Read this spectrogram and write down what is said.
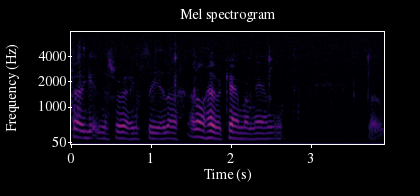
Try to get this where I can see it. I, I don't have a cameraman, so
